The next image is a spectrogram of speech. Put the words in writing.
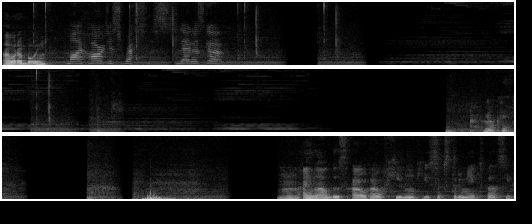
Aura boy. Is restless. Let us go. Okay. Mm, I know this aura of healing is extremely expensive.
